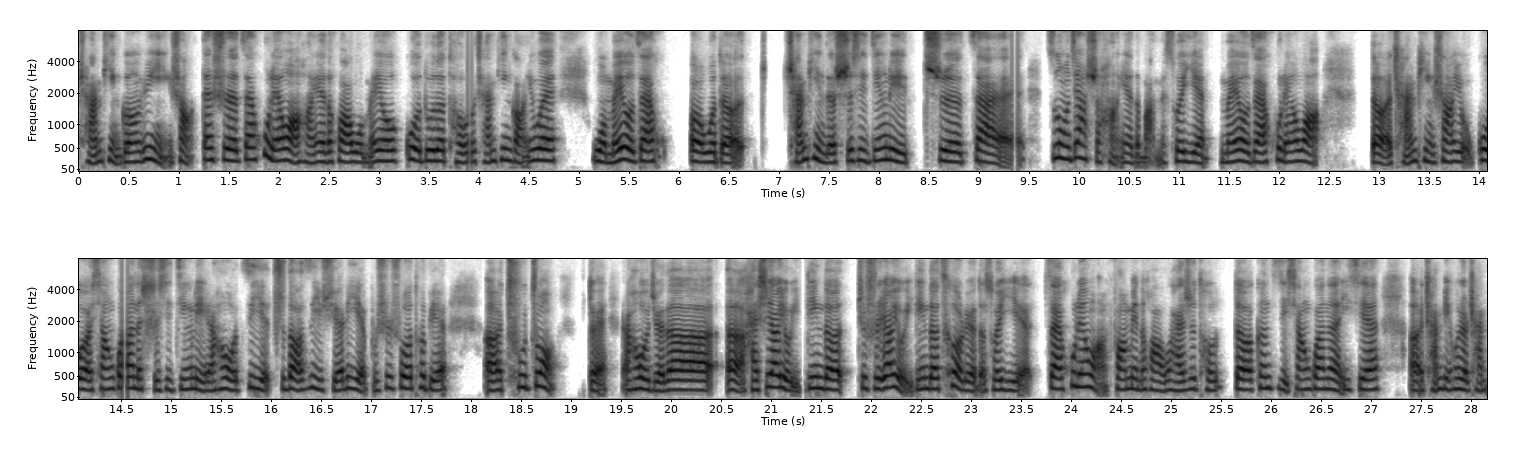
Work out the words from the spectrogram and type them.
产品跟运营上，但是在互联网行业的话，我没有过多的投产品岗，因为我没有在呃我的产品的实习经历是在自动驾驶行业的嘛，所以也没有在互联网。的产品上有过相关的实习经历，然后我自己也知道自己学历也不是说特别呃出众，对，然后我觉得呃还是要有一定的就是要有一定的策略的，所以在互联网方面的话，我还是投的跟自己相关的一些呃产品或者产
